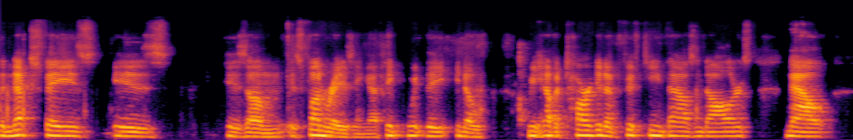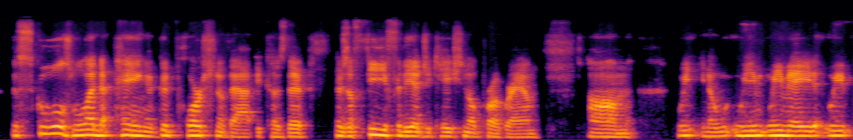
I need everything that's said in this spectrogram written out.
the next phase is is um is fundraising. I think we they you know we have a target of fifteen thousand dollars. Now the schools will end up paying a good portion of that because there, there's a fee for the educational program. Um, we, you know, we, we made, we,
